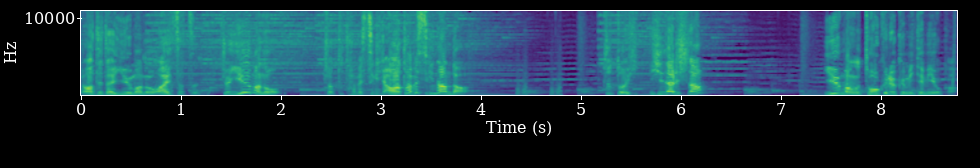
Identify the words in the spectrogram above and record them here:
あ、出た、ユーマの挨拶。ちょ、ユーマの、ちょっと食べ過ぎじゃ、あ、食べ過ぎなんだ。ちょっと、左下？ユーマのトーク力見てみようか。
